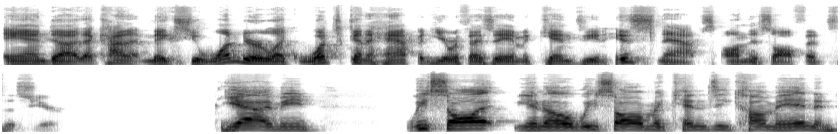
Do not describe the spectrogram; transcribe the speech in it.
And uh, that kind of makes you wonder, like, what's going to happen here with Isaiah McKenzie and his snaps on this offense this year? Yeah, I mean, we saw it, you know, we saw McKenzie come in and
